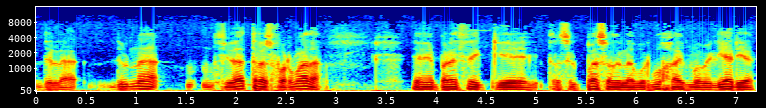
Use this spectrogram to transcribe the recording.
de, la, de una ciudad transformada y a mí me parece que tras el paso de la burbuja inmobiliaria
